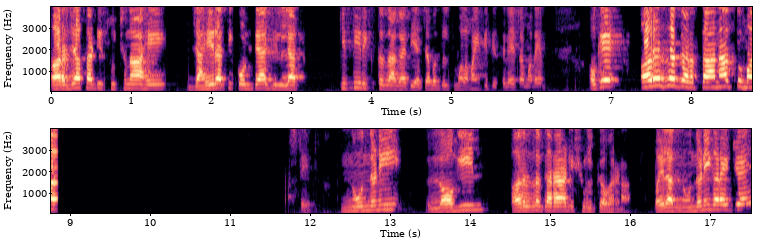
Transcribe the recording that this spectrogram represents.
अर्जासाठी सूचना आहे जाहिराती कोणत्या जिल्ह्यात किती रिक्त जागा आहेत याच्याबद्दल तुम्हाला माहिती दिसेल याच्यामध्ये. ओके? अर्ज करताना तुम्हाला स्टेप नोंदणी लॉग इन अर्ज करा आणि शुल्क भरणा पहिला नोंदणी करायची आहे.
